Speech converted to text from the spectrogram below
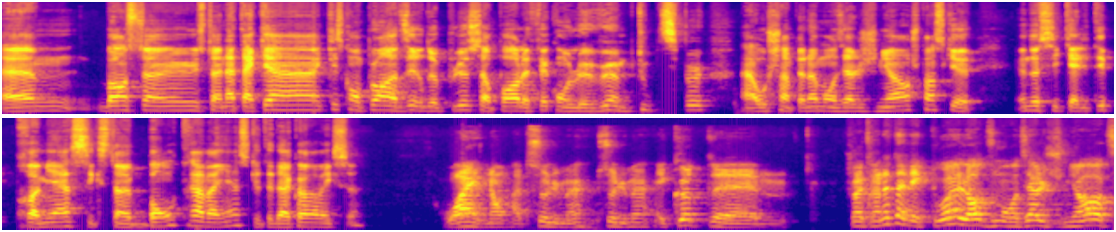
Euh, bon, c'est un, attaquant. Qu'est-ce qu'on peut en dire de plus à part le fait qu'on le veut un tout petit peu euh, au championnat mondial junior? Je pense qu'une de ses qualités premières, c'est que c'est un bon travaillant. Est-ce que tu es d'accord avec ça? Oui, non, absolument, absolument. Écoute, je vais être honnête avec toi, lors du mondial junior,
